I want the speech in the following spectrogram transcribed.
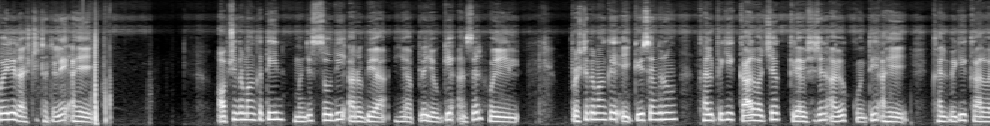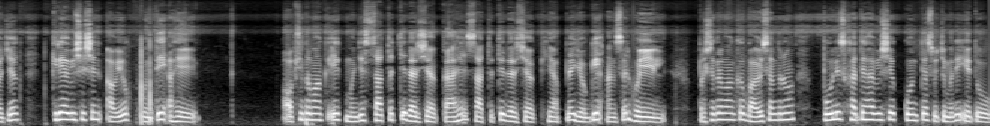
पहिले राष्ट्र ठरलेले आहे? ऑप्शन क्रमांक तीन म्हणजे सौदी अरेबिया हे आपले योग्य आन्सर होईल. प्रश्न क्रमांक एकवीस मित्रांनो. खालपैकी कालवाचक क्रियाविशेषण अवयव कोणते आहे? खालपैकी कालवाचक क्रियाविशेषण अवयव कोणते आहे? ऑप्शन क्रमांक एक म्हणजे सातत्यदर्शक. काय आहे? सातत्यदर्शक हे आपले योग्य आन्सर होईल. प्रश्न क्रमांक बावीस मित्रांनो. पोलीस खाते हा विषय कोणत्या सूचीमध्ये येतो?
